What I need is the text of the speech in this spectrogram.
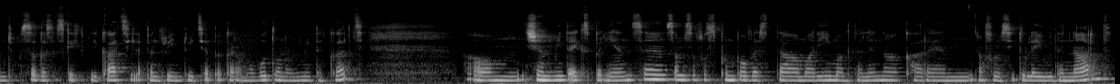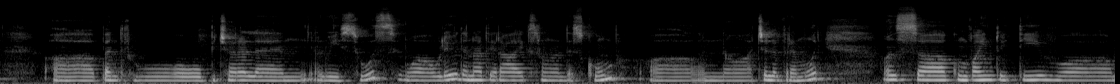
început să găsesc explicațiile pentru intuiția pe care am avut-o în anumite cărți um, și anumite experiențe. Însă am să vă spun povestea Mariei Magdalena care a folosit uleiul de nard uh, pentru picioarele lui Isus. Uh, uleiul de nard era extraordinar de scump uh, în uh, acele vremuri, însă cumva intuitiv uh,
